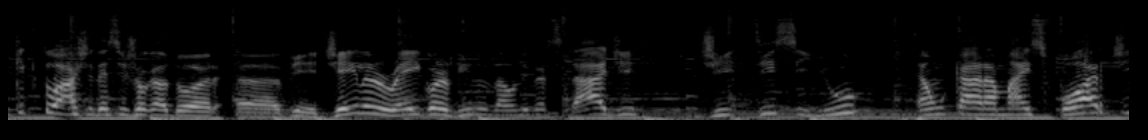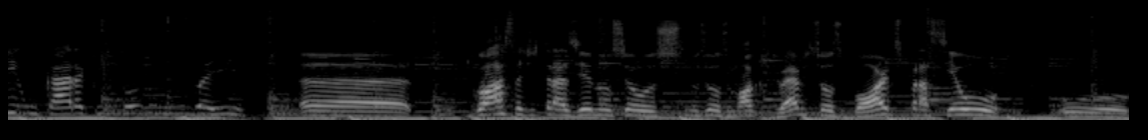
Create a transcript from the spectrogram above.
O que, que tu acha desse jogador, uh, Vini? Jalen Rager vindo da Universidade de TCU. É um cara mais forte, um cara que todo mundo aí uh, gosta de trazer nos seus, nos seus mock drafts, seus boards, para ser o, o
